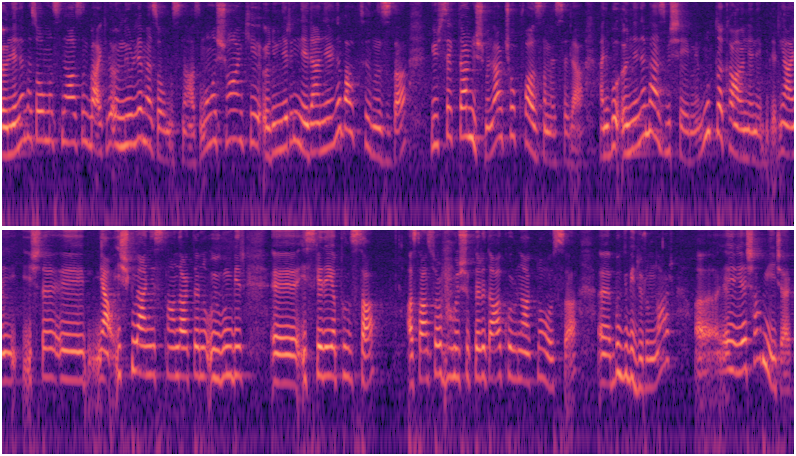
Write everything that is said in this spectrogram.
önlenemez olması lazım, belki de öngörülemez olması lazım. Ama şu anki ölümlerin nedenlerine baktığımızda yüksekten düşmeler çok fazla mesela. Hani bu önlenemez bir şey mi? Mutlaka önlenebilir. Yani işte e, ya iş güvenliği standartlarına uygun bir e, iskele yapılsa, asansör boşlukları daha korunaklı olsa e, bu gibi durumlar yaşanmayacak.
